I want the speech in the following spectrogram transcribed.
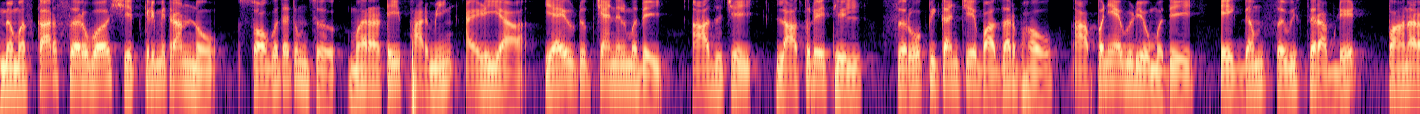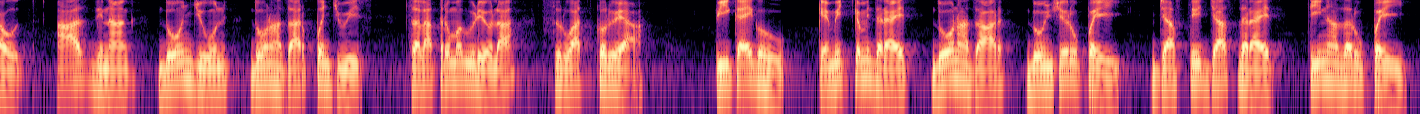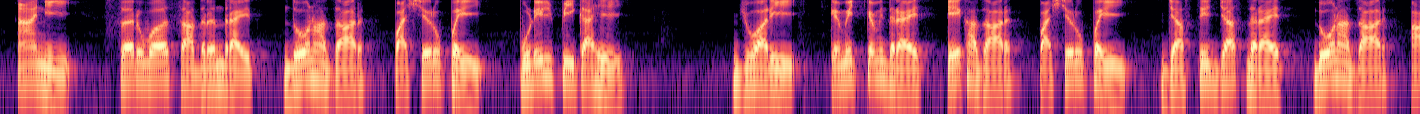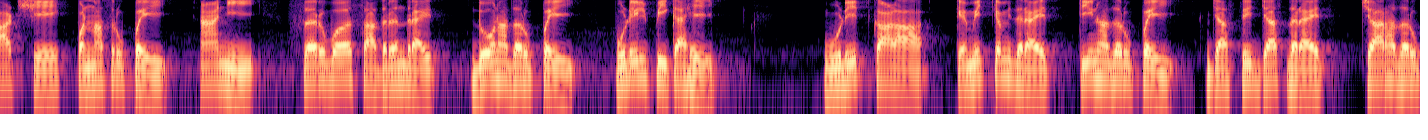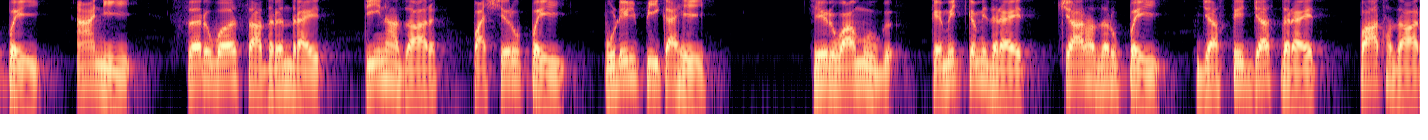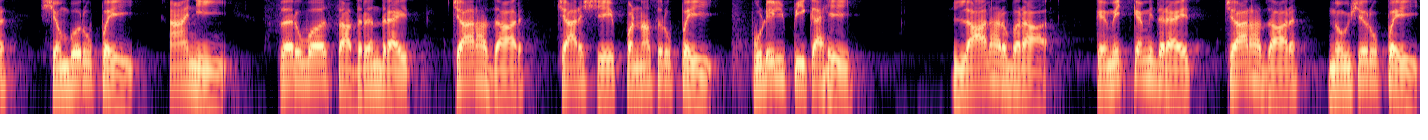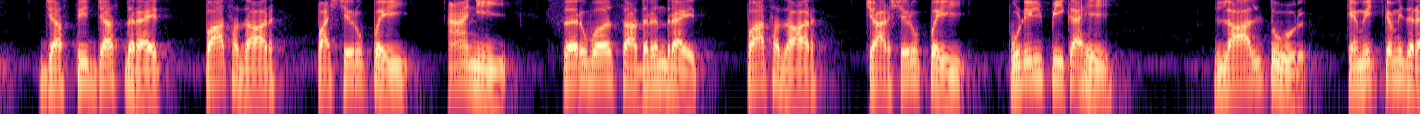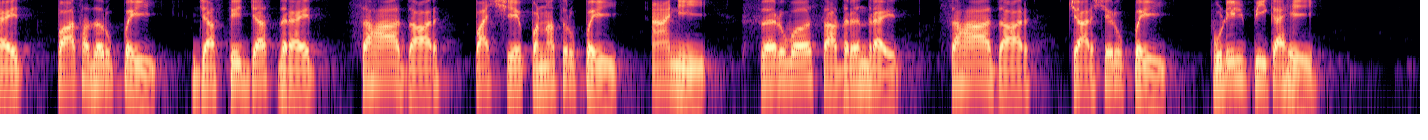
नमस्कार सर्व शेतकरी मित्रांनो स्वागत आहे तुमचं मराठी फार्मिंग आयडिया या यूट्यूब चॅनलमध्ये. आजचे लातूर येथील सर्व पिकांचे बाजारभाव आपण या व्हिडिओमध्ये एकदम सविस्तर अपडेट पाहणार आहोत. आज दिनांक दोन जून दोन हजार पंचवीस. चला तर मग व्हिडिओला सुरुवात करूया. पीक आहे गहू. कमीत कमी दर आहेत दोन हजार दोनशे रुपये. जास्तीत जास्त दर आहेत तीन हजार रुपये. आणि सर्वसाधारण साधारण आहेत दोन हजार पाचशे रुपये पुढील पीक आहे. ज्वारी कमीत कमी दरायत एक हजार पाचशे रुपये जास्तीत जास्त दर आहेत दोन हजार आठशे पन्नास रुपये आणि सर्वसाधारण साधारण आहेत दोन हजार रुपये पुढील पीक आहे. उडीद काळा कमीत कमी दरायत तीन हजार रुपये जास्तीत जास्त दर आहेत चार हजार रुपये आणि सर्वसाधारण साधारण आहेत तीन हजार पाचशे रुपये पुढील पीक आहे. हिरवा मूग कमीत कमी दर आहेत चार हजार रुपये जास्तीत जास्त दर आहेत पाच हजार शंभर रुपये आणि सर्वसाधारण साधारण आहेत चार हजार चारशे पन्नास रुपये पुढील पीक आहे. लाल हरभरा कमीत कमी दर आहेत चार हजार नऊशे रुपये जास्तीत जास्त दर आहेत पाच हजार पाचशे रुपये आणि सर्वसाधारण राईत पाच हजार चारशे रुपये. पुढील पीक आहे. लाल तूर. कमीत कमी दर आहेत पाच हजार रुपये. जास्तीत जास्त दर आहेत सहा हजार पाचशे पन्नास रुपये. आणि सर्वसाधारण राईत सहा हजार चारशे रुपये. पुढील पीक आहे.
